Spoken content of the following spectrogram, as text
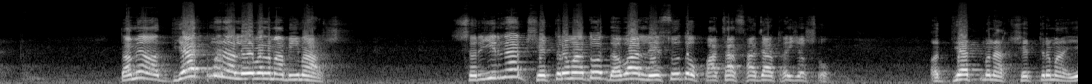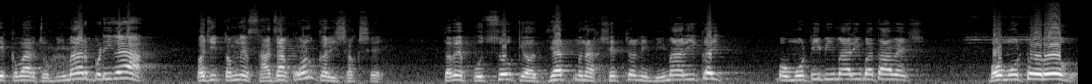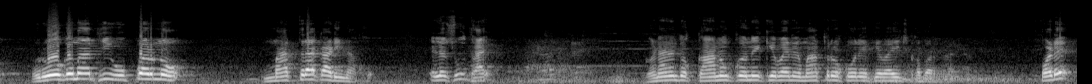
તમે અધ્યાત્મના લેવલમાં બીમાર શરીરના ક્ષેત્રમાં તો દવા લેશો તો પાછા સાજા થઈ જશો. અધ્યાત્મના ક્ષેત્રમાં એકવાર જો બીમાર પડી ગયા પછી તમને સાજા કોણ કરી શકશે? તમે પૂછશો કે અધ્યાત્મના ક્ષેત્રની બીમારી કઈ? બહુ મોટી બીમારી બતાવે છે. બહુ મોટો રોગ. રોગમાંથી ઉપરનો માત્રા કાઢી નાખો. એટલે શું થાય? ઘણાને તો કાનો કોને કહેવાય ને માત્રો કોને કહેવાય જ ખબર ના પડે.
